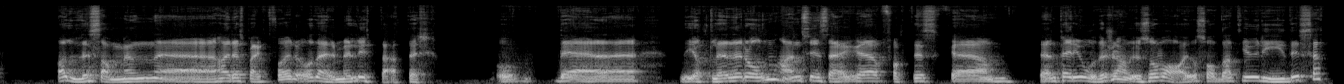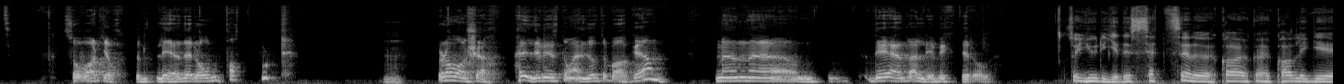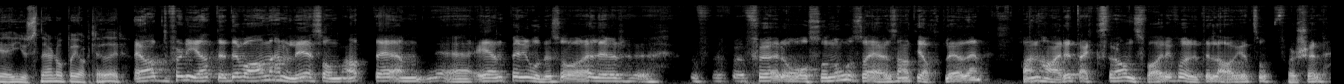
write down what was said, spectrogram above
alle sammen eh, har respekt for, og dermed lytter etter. Og det er jaktlederrollen. Han syns jeg faktisk eh, en periode så var det jo sånn at juridisk sett så ble jaktlederrollen tatt bort mm. for noen år siden. Heldigvis nå er han jo tilbake igjen, men uh, det er en veldig viktig rolle. Så juridisk sett, ser du, hva, hva ligger i jussen her nå på jaktleder? Ja, fordi at det var nemlig sånn at um, en periode så, eller før og også nå, så er det sånn at jaktlederen han har et ekstra ansvar i forhold til lagets oppførsel.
